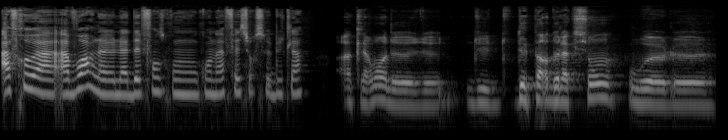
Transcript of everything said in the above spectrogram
affreux à, voir la, défense qu'on a fait sur ce but-là. Ah, clairement, du départ de l'action où le,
